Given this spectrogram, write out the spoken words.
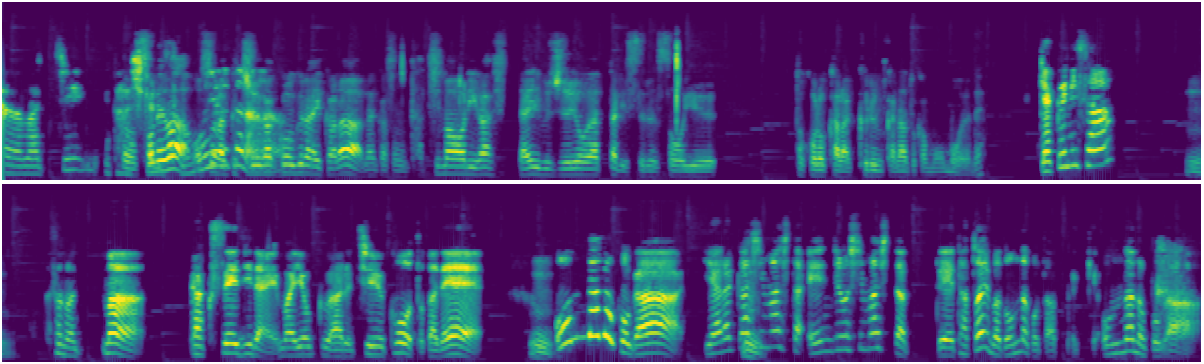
あ、まち、確でかにもそれはうおそらく中学校ぐらいから、なんかその立ち回りがだいぶ重要だったりする、そういうところから来るんかなとかも思うよね。逆にさ、うん。その、まあ、学生時代、まあよくある中高とかで、うん。女の子がやらかしました、炎上しましたって、例えばどんなことあったっけ？女の子が、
